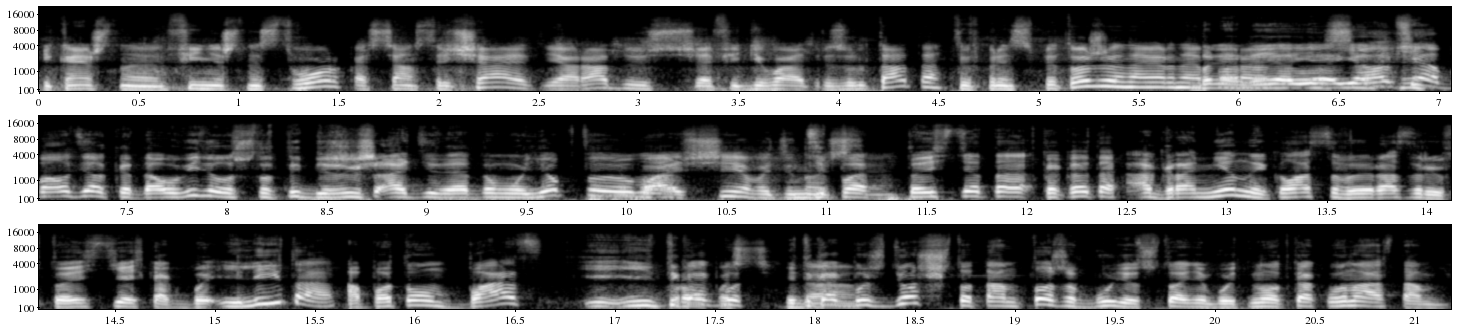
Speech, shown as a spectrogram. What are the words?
И, конечно, финишный створ, Костян встречает, я радуюсь, офигеваю от результата. Ты, в принципе, тоже, наверное, Блин, я, я, я вообще обалдел, когда увидел, что ты бежишь один. Я думаю, ёб твою мать. Вообще в одиночестве. Типа, то есть это какой-то огроменный классовый разрыв. То есть есть как бы элита, а потом бац, и, и ты как бы, и да. ты как бы ждешь, что там тоже будет что-нибудь, ну вот как у нас там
